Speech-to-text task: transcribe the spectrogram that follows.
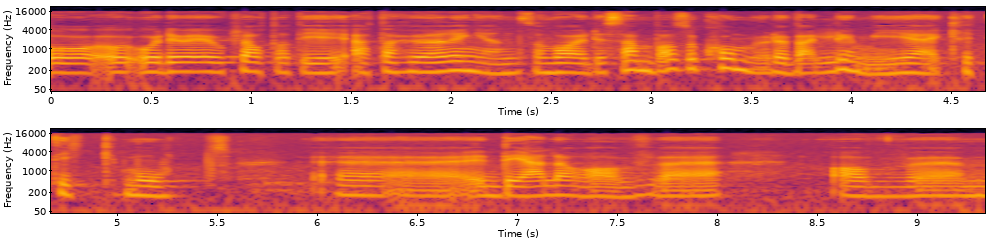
Og, og, det er jo klart at i, Etter høringen som var i desember, så kom jo det veldig mye kritikk mot eh, deler av, eh, av eh,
